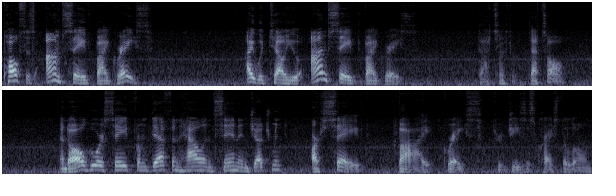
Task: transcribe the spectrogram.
Paul says, I'm saved by grace. I would tell you, I'm saved by grace. That's, that's all. And all who are saved from death and hell and sin and judgment are saved by grace through Jesus Christ alone.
